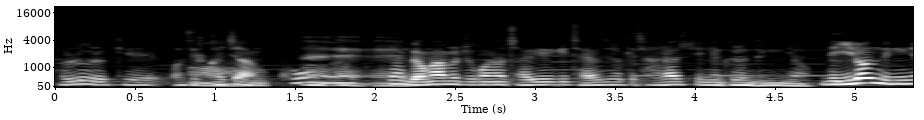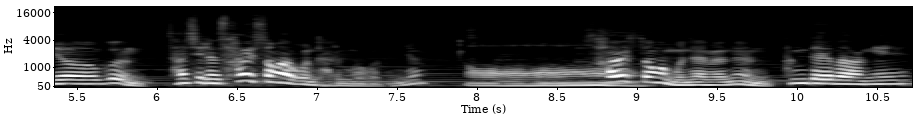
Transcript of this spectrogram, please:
별로 이렇게 어색하지 어. 않고 네, 네, 네. 그냥 명함을 주거나 자기에게 자연스럽게 잘할 수 있는 그런 능력. 근데 이런 능력은 사실은 사회성하고는 다른 거거든요. 어. 사회성은 뭐냐면은 상대방의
